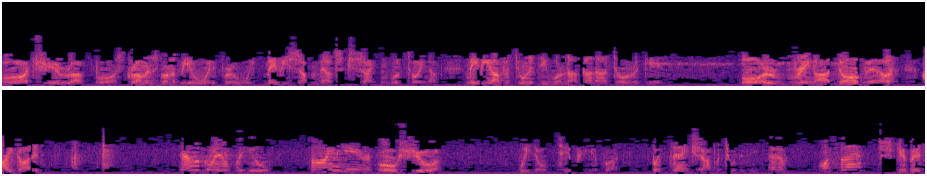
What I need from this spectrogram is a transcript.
Oh, cheer up, boss. Drummond's going to be away for a week. Maybe something else exciting will turn up. Maybe opportunity will knock on our door again. Or ring our doorbell. I got it. Telegram for you. Sign here. Oh, sure. We don't tip here, but but thanks, opportunity. Uh, what's that? Skip it.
